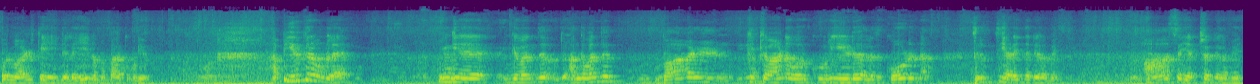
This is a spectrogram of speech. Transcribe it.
ஒரு வாழ்க்கை நிலையை நம்ம பார்க்க முடியும். அப்படி இருக்கிறவங்கள இங்கே இங்கே வந்து அங்கே வந்து வாழ்க்கைக்கான ஒரு குறியீடு அல்லது கோடுனா திருப்தி அடைந்த நிலைமை ஆசையற்ற நிலைமை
